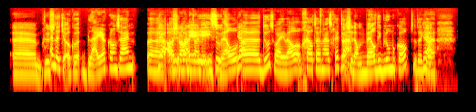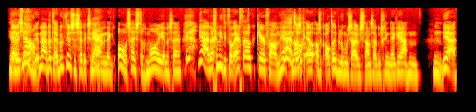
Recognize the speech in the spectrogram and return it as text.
Ehm, dus En dat je ook blijer kan zijn. eh, Ja, als als je wanneer je iets doet. wel Ja. eh, doet, waar je wel geld aan uitgeeft. Ja. Als je dan wel die bloemen koopt. Dat Ja. je, ja, denkt, dat je nou, nou, dat heb ik dus. Dan zet ik ze neer en dan denk ik, oh, wat zijn ze toch mooi. En dan zijn, ja. daar geniet ik dan echt elke keer van. Ja, en als toch? ik, als ik altijd bloemen zou hebben staan, zou ik misschien denken, ja, hm, Hm. ja.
